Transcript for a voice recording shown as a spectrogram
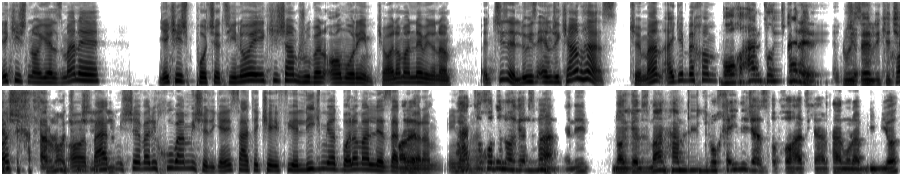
یکیش ناگلزمنه یکیش پوچتینو یکیش هم روبن آموریم که حالا من نمی‌دونم چیز لویز انریکه هم هست که من اگه بخوام واقعا کاش نره. لویز انریکه چلسی خطرناک میشه. بد یعنی میشه ولی خوبم میشه دیگه. یعنی سطح کیفی لیگ میاد بالا من لذت آره. می‌برم. حتی خود ناگلزمن. یعنی ناگلزمن هم لیگ رو خیلی جذاب خواهد کرد هر مربی بیاد.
